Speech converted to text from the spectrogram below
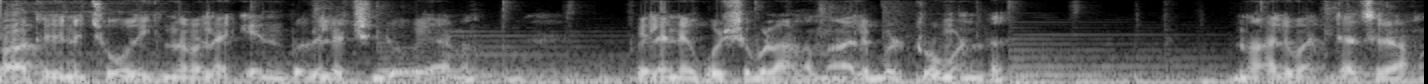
പാർട്ടി ചോദിക്കുന്ന വില എൺപത് ലക്ഷം രൂപയാണ്. വില നെഗോഷ്യബിൾ ആണ്. നാല് ബെഡ്റൂം ഉണ്ട്. നാലും ആണ്.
